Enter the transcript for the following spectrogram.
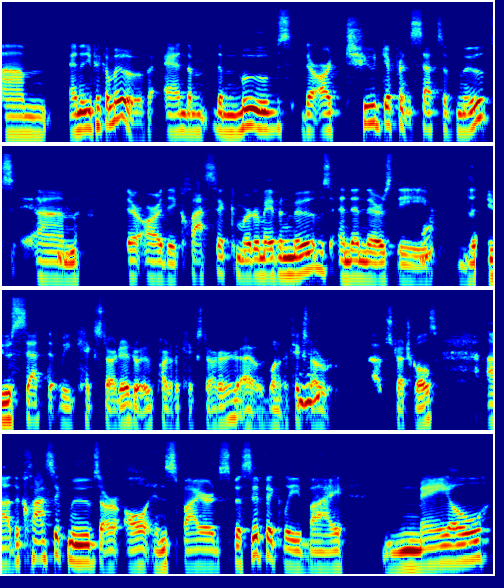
um, and then you pick a move. And the the moves there are two different sets of moves. Um, mm-hmm. There are the classic Murder Maven moves, and then there's the yeah. the new set that we kickstarted or part of the Kickstarter, uh, one of the Kickstarter mm-hmm. uh, stretch goals. Uh, the classic moves are all inspired specifically by male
